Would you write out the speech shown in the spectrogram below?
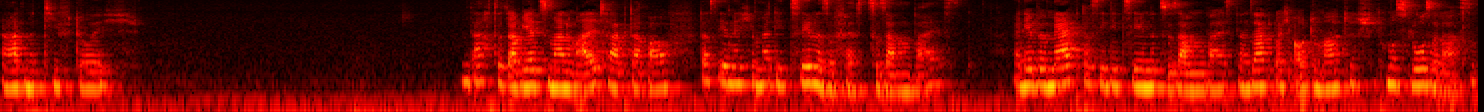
Atmet tief durch. Und achtet ab jetzt mal im Alltag darauf, dass ihr nicht immer die Zähne so fest zusammenbeißt. Wenn ihr bemerkt, dass ihr die Zähne zusammenbeißt, dann sagt euch automatisch, ich muss loslassen.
